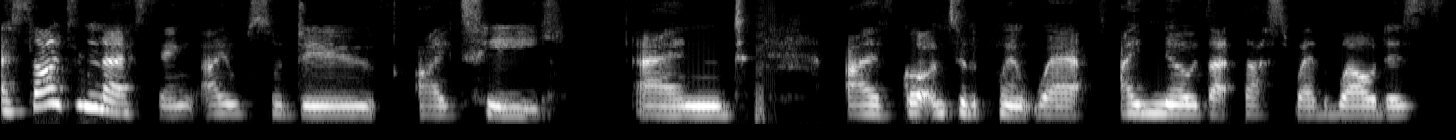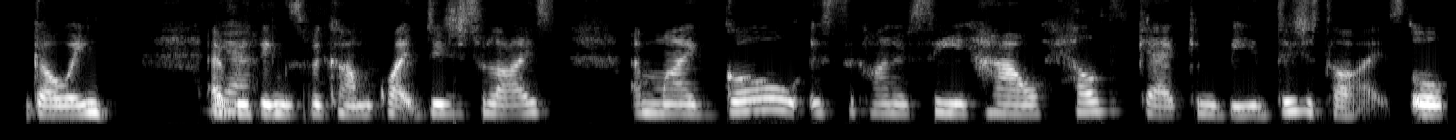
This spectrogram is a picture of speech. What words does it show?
aside from nursing i also do it and i've gotten to the point where i know that that's where the world is going. Everything's yeah. become quite digitalized and my goal is to kind of see how healthcare can be digitalized or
